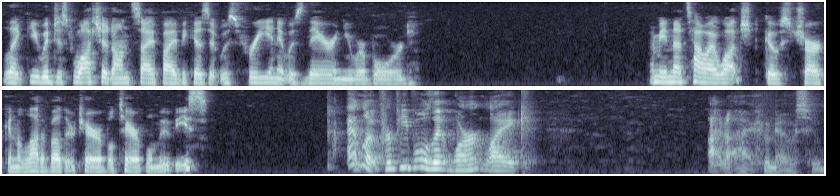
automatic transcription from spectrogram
Like you would just watch it on sci-fi because it was free and it was there and you were bored. I mean, that's how I watched Ghost Shark and a lot of other terrible, terrible movies. And look for people that weren't like, I don't, know who knows who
